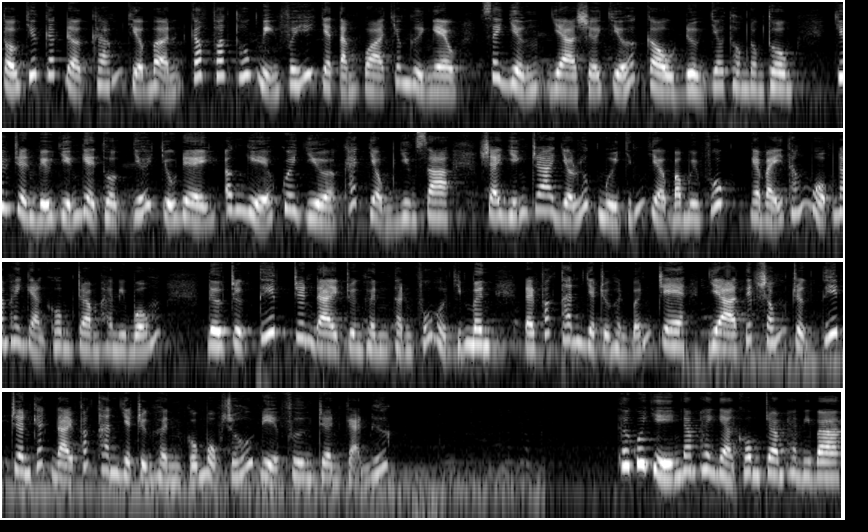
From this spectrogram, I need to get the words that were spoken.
tổ chức các đợt khám chữa bệnh, cấp phát thuốc miễn phí và tặng quà cho người nghèo, xây dựng và sửa chữa cầu đường giao thông nông thôn. Chương trình biểu diễn nghệ thuật với chủ đề Ân nghĩa quê dừa khát giọng dương xa sẽ diễn ra vào lúc 19 giờ 30 phút ngày 7 tháng 1 năm 2024, được trực tiếp trên đài truyền hình thành phố Hồ Chí Minh, đài phát thanh và truyền hình Bến Tre và tiếp sóng trực tiếp trên các đài phát thanh và truyền hình của một số địa phương trên cả nước. Thưa quý vị, năm 2023,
